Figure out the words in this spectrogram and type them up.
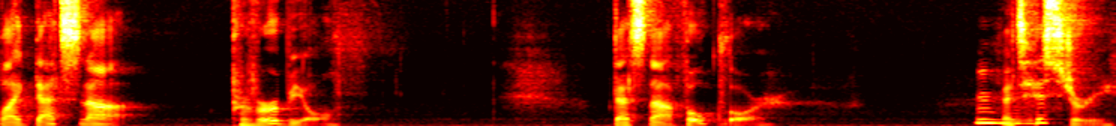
Like that's not proverbial. That's not folklore. Mm-hmm. That's history.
